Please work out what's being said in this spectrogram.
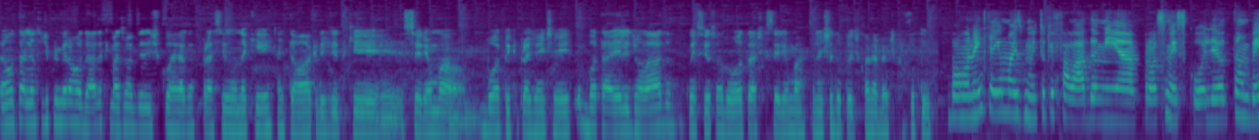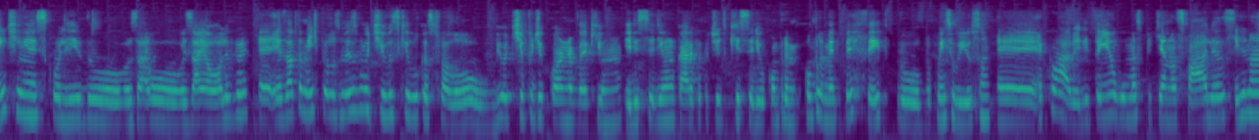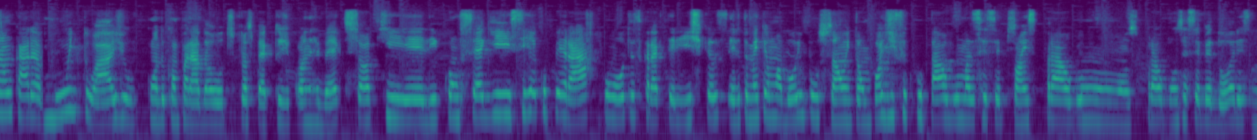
é um talento de primeira rodada que mais uma vez escorrega pra segunda aqui. Então, acredito que seria uma boa pick pra gente aí. Botar ele de um lado, conhecer o som do outro, acho que seria uma excelente dupla de cornerback pro futuro. Bom, eu nem tenho mais muito o que falar da minha próxima escolha. Eu também tinha escolhido o Isaiah Oliver, é, exatamente pelos mesmos motivos que o Lucas falou, o biotipo de cornerback 1. Ele seria um cara que eu acredito que seria o complemento perfeito pro, pro Quincy Wilson. É, é claro, ele tem algumas pequenas falhas. Ele não é um cara muito ágil quando comparado a outros prospectos de cornerback, só que ele consegue se recuperar recuperar com outras características. Ele também tem uma boa impulsão, então pode dificultar algumas recepções para alguns para alguns recebedores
